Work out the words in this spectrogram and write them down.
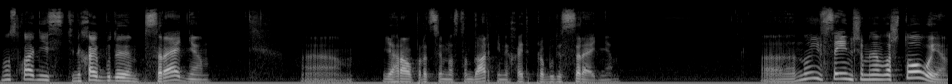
Ну, складність нехай буде середня. Ем, я грав перед цим на стандартній, нехай тепер буде середня. Е, ну і все інше мене влаштовує.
